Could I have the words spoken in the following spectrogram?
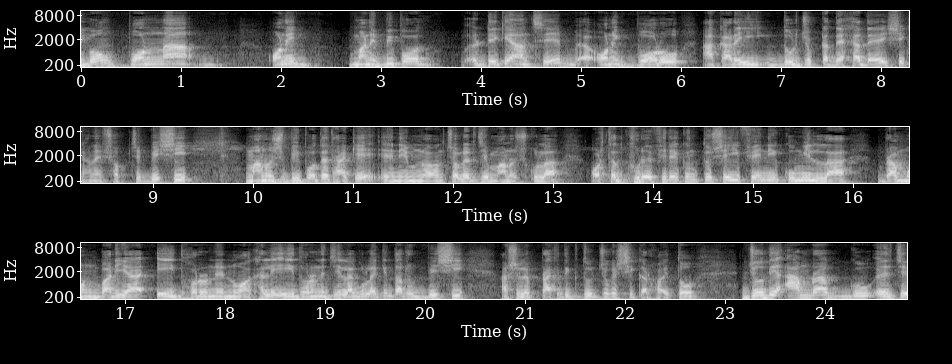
এবং বন্যা অনেক মানে বিপদ ডেকে আনছে, অনেক বড় আকারে এই দুর্যোগটা দেখা দেয়, সেখানে সবচেয়ে বেশি মানুষ বিপদে থাকে নিম্ন অঞ্চলের যে মানুষগুলা। অর্থাৎ ঘুরে ফিরে কিন্তু সেই ফেনী, কুমিল্লা ব্রাহ্মণবাড়িয়া, এই ধরনের নোয়াখালী, এই ধরনের জেলাগুলো কিন্তু আরও বেশি আসলে প্রাকৃতিক দুর্যোগের শিকার হয়। তো যদি আমরা যে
